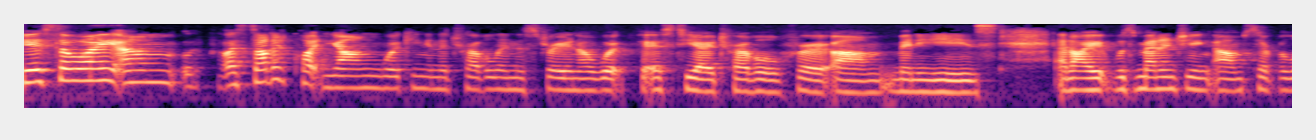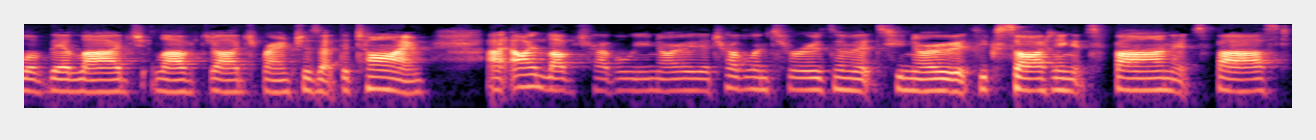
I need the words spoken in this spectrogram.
Yeah, so I um I started quite young working in the travel industry, and I worked for STA Travel for um, many years, and I was managing um, several of their large, large, large branches at the time. And I love travel. You know, the travel and tourism. It's you know, it's exciting, it's fun, it's fast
